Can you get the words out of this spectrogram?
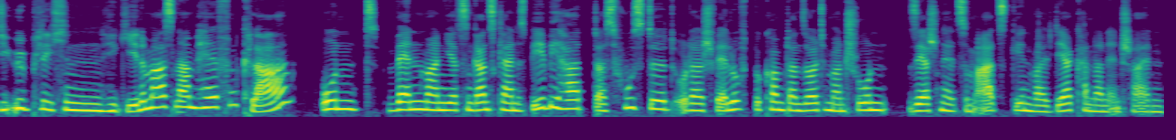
Die üblichen Hygienemaßnahmen helfen, klar. Und wenn man jetzt ein ganz kleines Baby hat, das hustet oder schwer Luft bekommt, dann sollte man schon sehr schnell zum Arzt gehen, weil der kann dann entscheiden,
